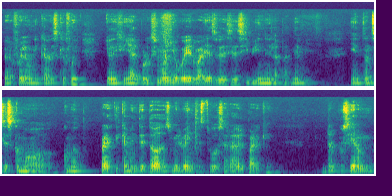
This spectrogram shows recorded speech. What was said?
pero fue la única vez que fui. Yo dije, ya el próximo año voy a ir varias veces y viene la pandemia. Y entonces como, como prácticamente todo 2020 estuvo cerrado el parque, repusieron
